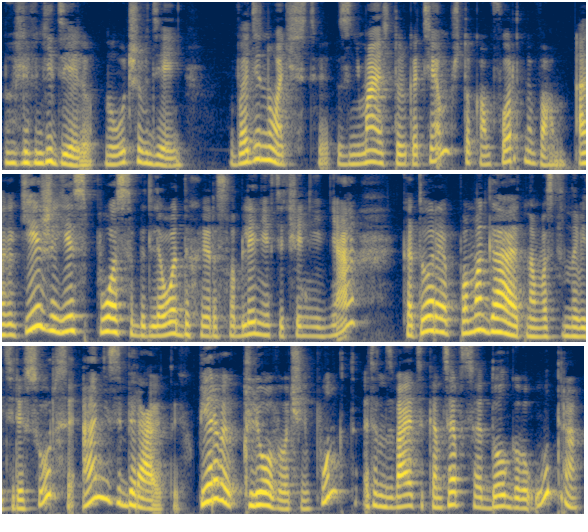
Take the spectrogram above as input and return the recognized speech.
ну или в неделю, но лучше в день, в одиночестве, занимаясь только тем, что комфортно вам. А какие же есть способы для отдыха и расслабления в течение дня, которые помогают нам восстановить ресурсы, а не забирают их. Первый клевый очень пункт, это называется концепция долгого утра.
